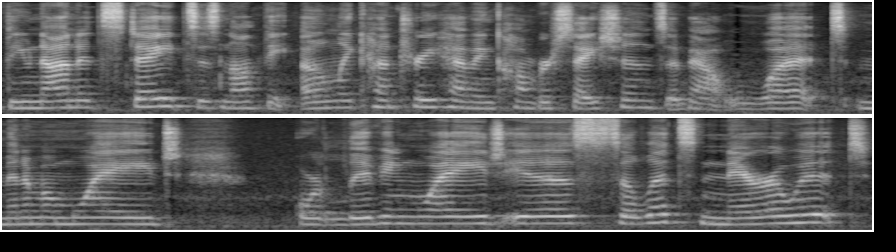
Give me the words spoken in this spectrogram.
The United States is not the only country having conversations about what minimum wage or living wage is, so let's narrow it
